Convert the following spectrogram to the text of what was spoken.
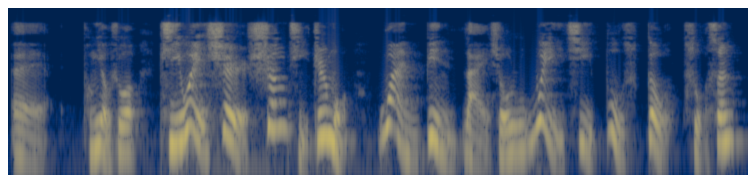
哎。朋友说，脾胃是身体之母，万病乃由胃气不够所生。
